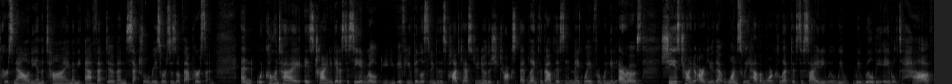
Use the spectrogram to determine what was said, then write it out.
personality and the time and the affective and sexual resources of that person. And what Kollontai is trying to get us to see, and will if you've been listening to this podcast, you know that she talks at length about this in Make Way for Winged Eros. She is trying to argue that once we have a more collective society, we, we, we will be able to have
